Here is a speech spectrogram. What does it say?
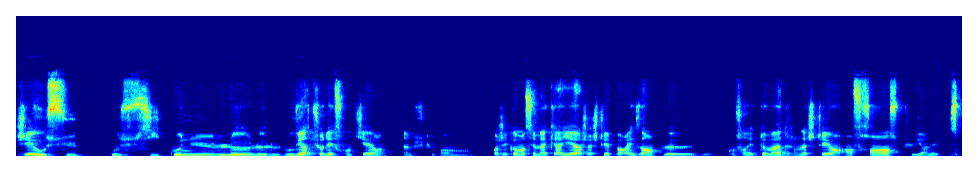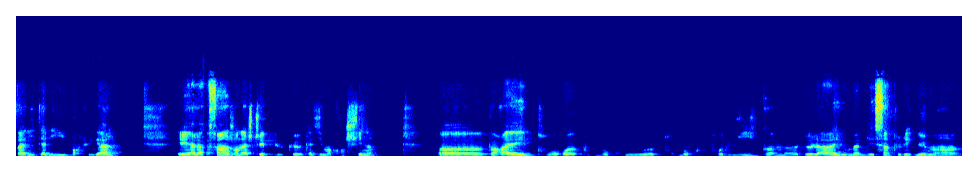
j'ai aussi connu l'ouverture des frontières, hein, puisque quand, j'ai commencé ma carrière, j'achetais par exemple, euh, concernant tomates, j'en achetais en, France, puis en Espagne, Italie, Portugal, et à la fin, j'en achetais plus quasiment qu'en Chine. Pareil pour, beaucoup, pour beaucoup de produits comme de l'ail ou même des simples légumes. Hein.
